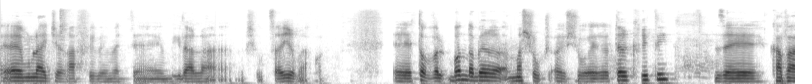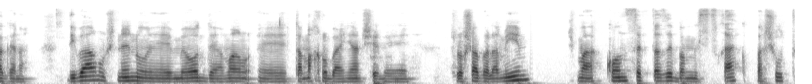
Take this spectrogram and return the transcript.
אה, אולי ג'רפי באמת בגלל שהוא צעיר והכל. טוב, אבל בוא נדבר על משהו שהוא יותר קריטי, זה קו ההגנה. דיברנו שנינו אה, מאוד, אה, אמרנו, אה, תמכנו בעניין של שלושה בלמים. שמע, הקונספט הזה במשחק פשוט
